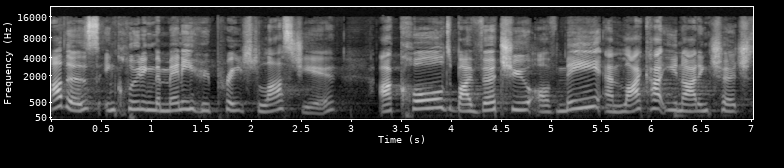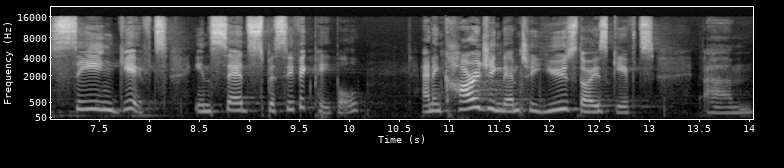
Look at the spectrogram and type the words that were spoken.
Others, including the many who preached last year, are called by virtue of me and Leichhardt Uniting Church seeing gifts in said specific people and encouraging them to use those gifts um,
